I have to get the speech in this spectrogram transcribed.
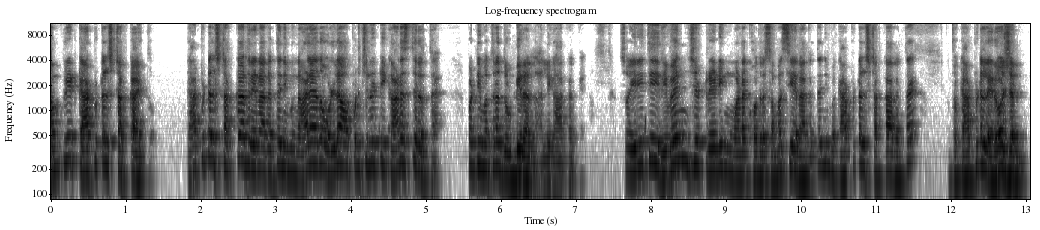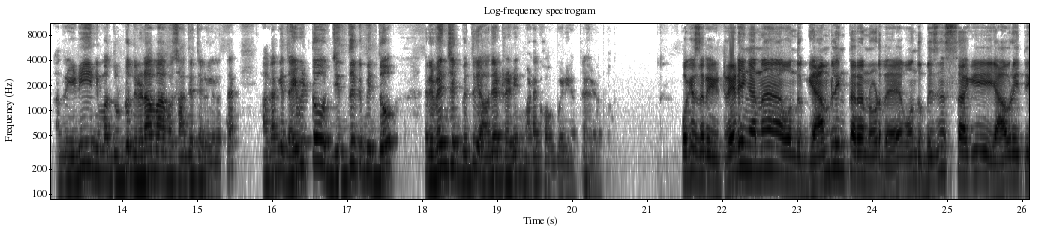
ಕಂಪ್ಲೀಟ್ ಕ್ಯಾಪಿಟಲ್ ಸ್ಟಕ್ ಆಯ್ತು. ಕ್ಯಾಪಿಟಲ್ ಸ್ಟಕ್ ಆದ್ರೆ ಏನಾಗುತ್ತೆ? ನಿಮ್ಗೆ ನಾಳೆ ಆದ ಒಳ್ಳೆ ಆಪರ್ಚುನಿಟಿ ಕಾಣಿಸ್ತಿರುತ್ತೆ ಬಟ್ ನಿಮ್ಮ ಹತ್ರ ದುಡ್ಡಿರಲ್ಲ ಅಲ್ಲಿಗೆ ಹಾಕಕ್ಕೆ. ಸೊ ಈ ರೀತಿ ರಿವೆಂಜ್ ಟ್ರೇಡಿಂಗ್ ಮಾಡಕ್ ಹೋದ್ರೆ ಸಮಸ್ಯೆ ಏನಾಗುತ್ತೆ? ನಿಮ್ಮ ಕ್ಯಾಪಿಟಲ್ ಸ್ಟಕ್ ಆಗುತ್ತೆ, ಅಥವಾ ಕ್ಯಾಪಿಟಲ್ ಎರೋಷನ್ ಅಂದ್ರೆ ಇಡೀ ನಿಮ್ಮ ದುಡ್ಡು ನಿರ್ಣಾಮ ಆಗೋ ಸಾಧ್ಯತೆಗಳಿರುತ್ತೆ. ಹಾಗಾಗಿ ದಯವಿಟ್ಟು ಜಿದ್ದಿಗೆ ಬಿದ್ದು ರಿವೆಂಜ್ ಬಿದ್ದು ಯಾವುದೇ ಟ್ರೇಡಿಂಗ್ ಮಾಡಕ್ ಹೋಗ್ಬೇಡಿ ಅಂತ ಹೇಳ್ಬೋದು. ಓಕೆ ಸರ್ ಈ ಟ್ರೇಡಿಂಗ್ ಅನ್ನ ಒಂದು ಗ್ಯಾಂಬ್ಲಿಂಗ್ ತರ ನೋಡಿದೆ, ಒಂದು ಬಿಸ್ನೆಸ್ ಆಗಿ ಯಾವ ರೀತಿ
